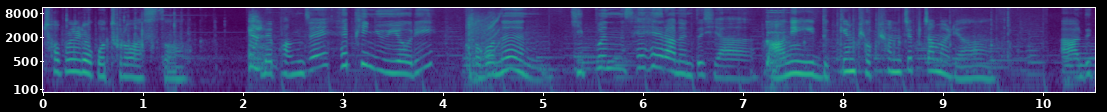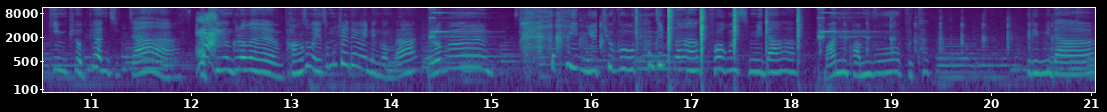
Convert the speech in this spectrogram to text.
쳐보려고 들어왔어. 내 방제 해피 뉴 이어리 저거는 기쁜 새해라는 뜻이야. 아니 이 느낌표 편집자 말이야. 아 느낌표 편집자. 아, 지금 그러면 방송에 송출되고 있는 건가? 여러분 코핀 유튜브 편집자 구하고 있습니다. 만 관부 부탁드립니다.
